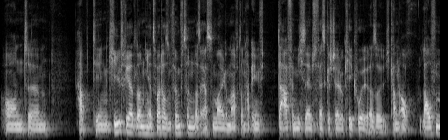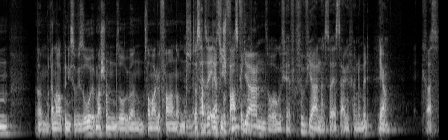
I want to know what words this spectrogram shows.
Und ähm, habe den Kiel-Triathlon hier 2015 das erste Mal gemacht und habe eben da für mich selbst festgestellt, okay, cool, also ich kann auch laufen. Ähm, Rennrad bin ich sowieso immer schon so über den Sommer gefahren und das hat also erst richtig vor Spaß fünf gemacht. Jahren so ungefähr. Vor fünf Jahren hast du erst angefangen damit. Ja. Krass.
